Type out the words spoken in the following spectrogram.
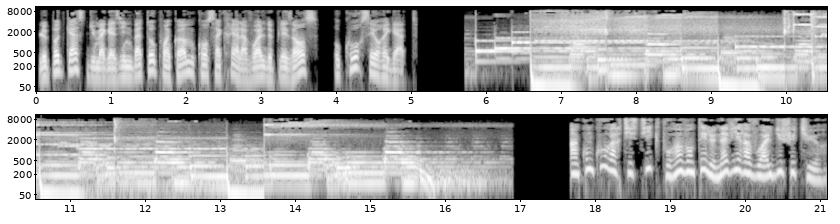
le podcast du magazine bateau.com consacré à la voile de plaisance, aux courses et aux régates. Un concours artistique pour inventer le navire à voile du futur.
